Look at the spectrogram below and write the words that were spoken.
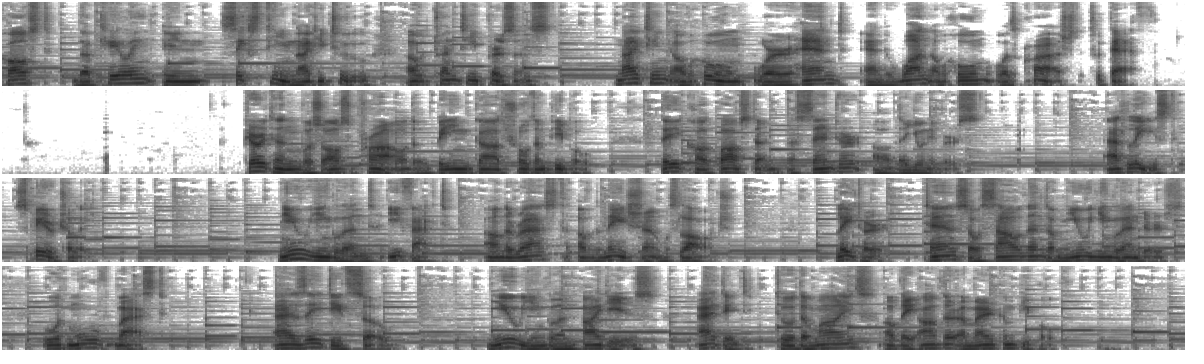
caused the killing in 1692 of 20 persons, 19 of whom were hanged and one of whom was crushed to death. Puritan was also proud of being God's chosen people. They called Boston the center of the universe, at least spiritually. New England effect on the rest of the nation was large. Later, tens of thousands of New Englanders would move west. As they did so, New England ideas added to the minds of the other American people.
